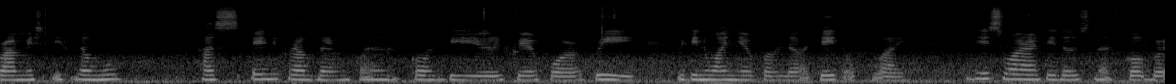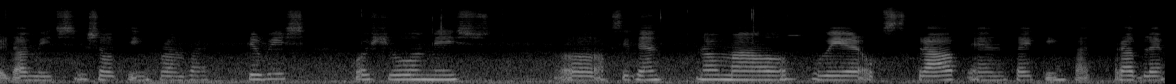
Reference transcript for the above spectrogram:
promise if the move has any problem can, can be repaired for free within one year from the date of buy. This warranty does not cover damage resulting from batteries, corrosion, mis, uh, accident, normal wear of strap, and lighting plat- problem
